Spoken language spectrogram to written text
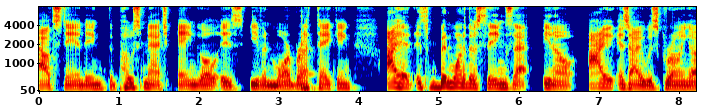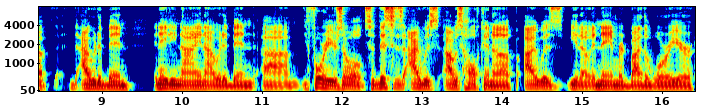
outstanding. The post match angle is even more breathtaking. I had it's been one of those things that you know I as I was growing up I would have been in 89 i would have been um, four years old. So this is i was i was hulking up. I was you know enamored by the warrior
